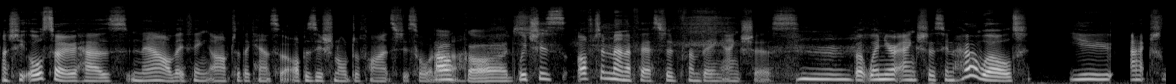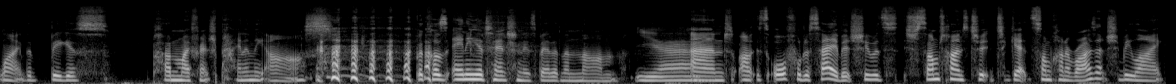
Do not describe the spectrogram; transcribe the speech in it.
And she also has now, they think, after the cancer, oppositional defiance disorder. Oh, God. Which is often manifested from being anxious. But when you're anxious in her world, you act like the biggest, pardon my French, pain in the ass because any attention is better than none. Yeah. And uh, it's awful to say, but she would sometimes to, to get some kind of rise out, she'd be like,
